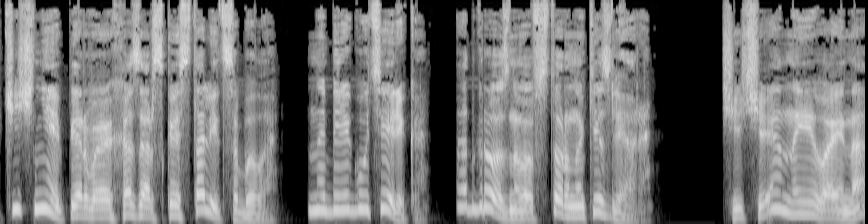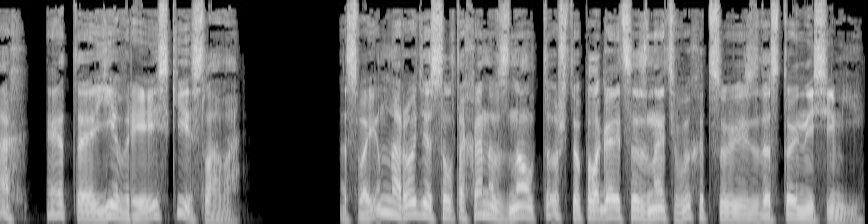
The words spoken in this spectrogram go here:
В Чечне первая хазарская столица была, на берегу Терека, от Грозного в сторону Кизляра. Чечены в войнах, Это еврейские слова. О своем народе Салтаханов знал то, что полагается знать выходцу из достойной семьи.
